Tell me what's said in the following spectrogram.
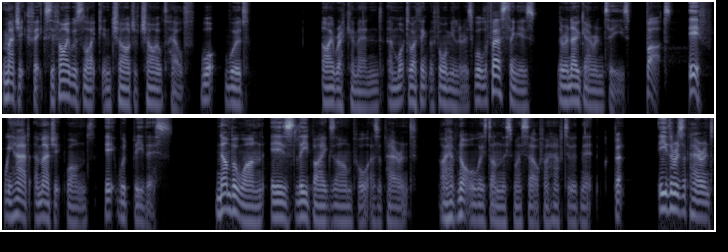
magic fix? If I was like in charge of child health, what would I recommend? And what do I think the formula is? Well, the first thing is There are no guarantees. But if we had a magic wand, it would be this. Number one is lead by example as a parent. I have not always done this myself, I have to admit. But either as a parent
